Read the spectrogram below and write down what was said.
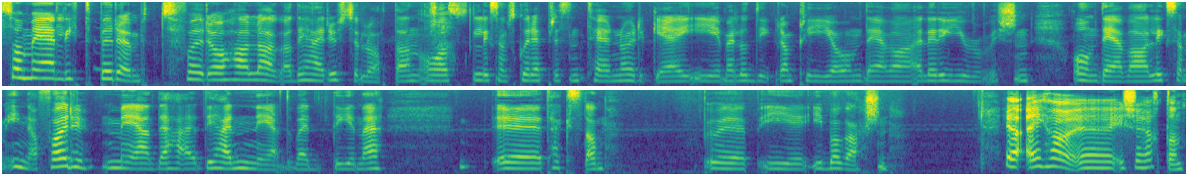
Som er litt berømt for å ha laga de her russelåtene og liksom skulle representere Norge i Melodi Grand Prix og om det var, eller i Eurovision, og om det var liksom innafor med det her, de her nedverdigende eh, tekstene eh, i, i bagasjen. Ja, jeg har eh, ikke hørt den.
